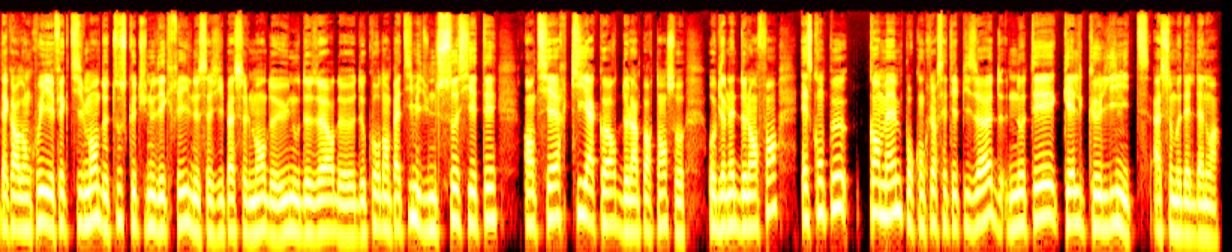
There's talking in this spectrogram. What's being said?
D'accord, donc oui, effectivement, de tout ce que tu nous décris, il ne s'agit pas seulement de une ou deux heures de, cours d'empathie, mais d'une société entière qui accorde de l'importance au bien-être de l'enfant. Est-ce qu'on peut quand même, pour conclure cet épisode, noter quelques limites à ce modèle danois?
